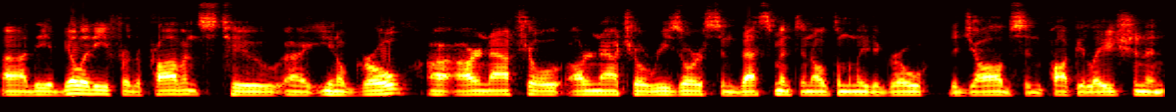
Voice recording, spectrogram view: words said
uh, the ability for the province to uh, you know grow our, our natural our natural resource investment and ultimately to grow the jobs and population and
